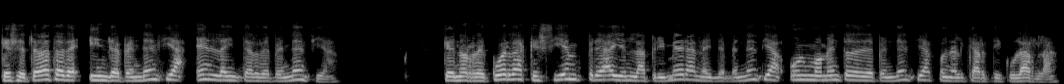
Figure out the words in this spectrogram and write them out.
que se trata de independencia en la interdependencia, que nos recuerda que siempre hay en la primera, en la independencia, un momento de dependencia con el que articularla.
